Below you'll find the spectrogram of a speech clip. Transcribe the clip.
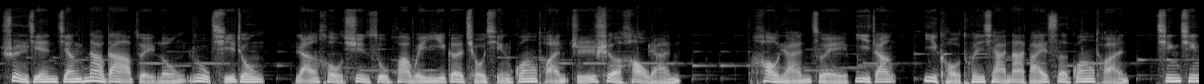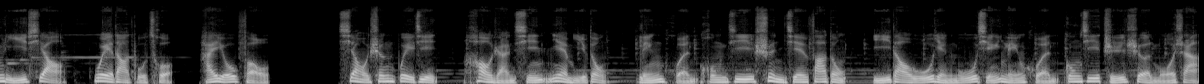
瞬间将那大嘴龙入其中，然后迅速化为一个球形光团，直射浩然。浩然嘴一张，一口吞下那白色光团，轻轻一笑：“味道不错，还有否？”笑声未尽，浩然心念一动，灵魂轰击瞬间发动，一道无影无形灵魂攻击直射魔煞。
